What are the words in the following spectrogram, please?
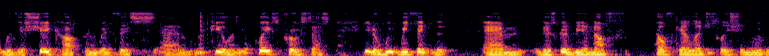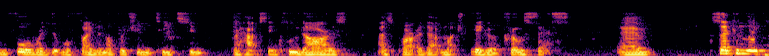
with this shake-up and with this um, repeal and replace process, you know, we, we think that um, there's going to be enough healthcare legislation moving forward that we'll find an opportunity to perhaps include ours as part of that much bigger process. Um, secondly,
